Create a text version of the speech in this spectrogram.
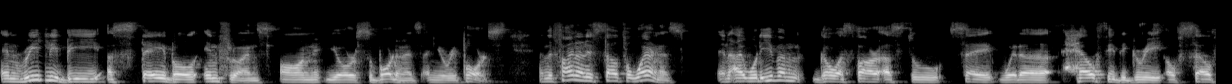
and really be a stable influence on your subordinates and your reports. And the final is self awareness. And I would even go as far as to say, with a healthy degree of self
